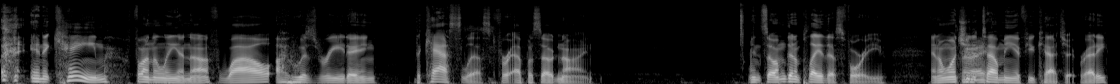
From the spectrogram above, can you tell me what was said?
and it came, funnily enough, while I was reading the cast list for episode 9. And so I'm going to play this for you, and I want you All to right. tell me if you catch it. Ready?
